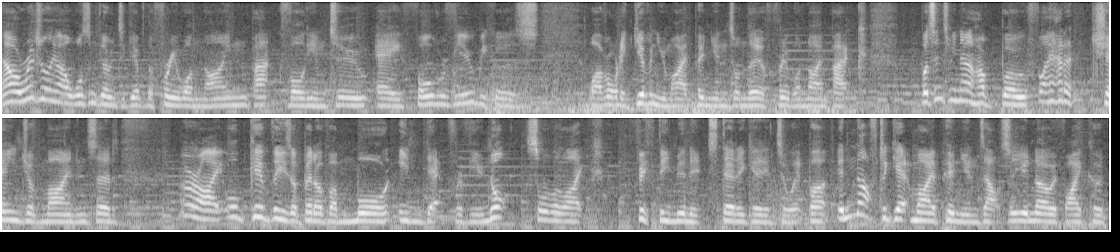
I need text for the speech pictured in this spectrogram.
Now, originally I wasn't going to give the 319 pack Volume 2 a full review because, Well, I've already given you my opinions on the 319 pack, but since we now have both, I had a change of mind and said, alright, we'll give these a bit of a more in-depth review, not sort of like 50 minutes dedicated to it, but enough to get my opinions out so you know if I could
